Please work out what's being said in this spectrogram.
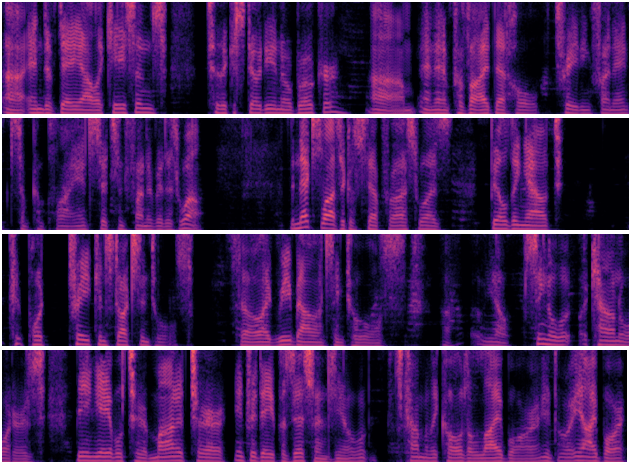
uh, end of day allocations to the custodian or broker, um, and then provide that whole trading front end, some compliance sits in front of it as well. The next logical step for us was building out trade construction tools. So like rebalancing tools, uh, you know, single account orders, being able to monitor intraday positions, you know, it's commonly called a LIBOR, or IBOR,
